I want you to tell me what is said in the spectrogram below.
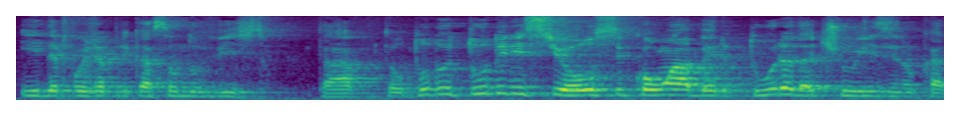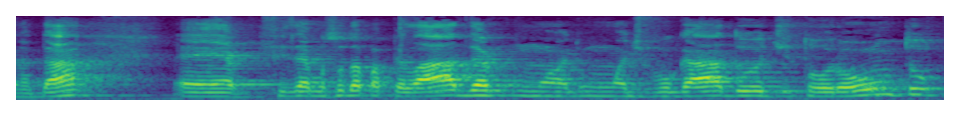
e depois de aplicação do visto, tá? Então, tudo, tudo iniciou-se com a abertura da Easy no Canadá. É, fizemos toda a papelada, um, um advogado de Toronto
